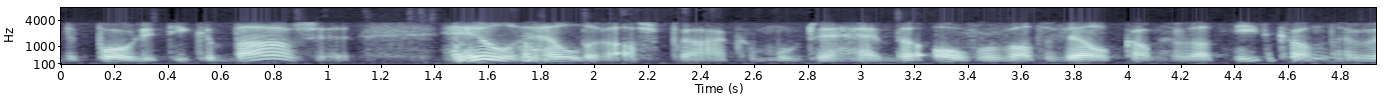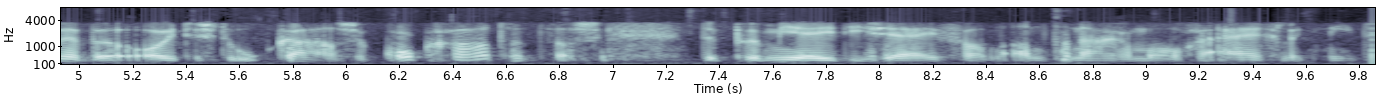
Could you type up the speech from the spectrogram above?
de politieke bazen heel heldere afspraken moeten hebben over wat wel kan en wat niet kan. En we hebben ooit eens de Oekase kok gehad. Dat was de premier die zei van ambtenaren mogen eigenlijk niet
